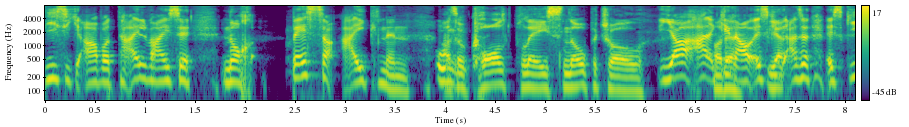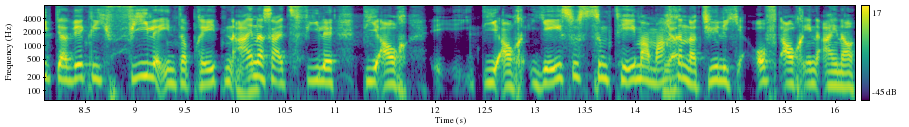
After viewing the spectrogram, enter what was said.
die sich aber teilweise noch besser eignen. Um also Coldplay, Snow Patrol. Ja, Oder? genau. Es ja. Gibt, also es gibt ja wirklich viele Interpreten. Mhm. Einerseits viele, die auch, die auch Jesus zum Thema machen. Ja. Natürlich oft auch in einer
